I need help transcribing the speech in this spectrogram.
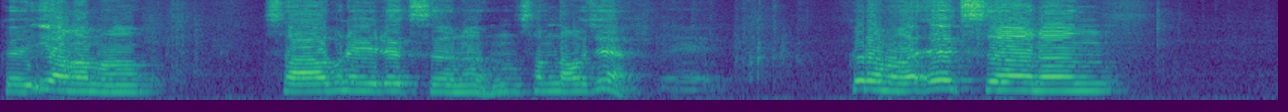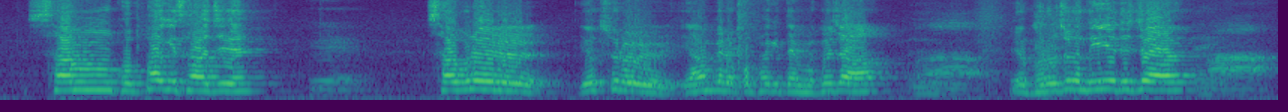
그 이항하면 4분의 1x는 3 나오지? 네. 그러면 x는 3 곱하기 4지? 예. 4분의 1 역수를 양변에 곱하기 때문에 그죠? 아. 이거 바로 적은데 이해되죠? 아.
